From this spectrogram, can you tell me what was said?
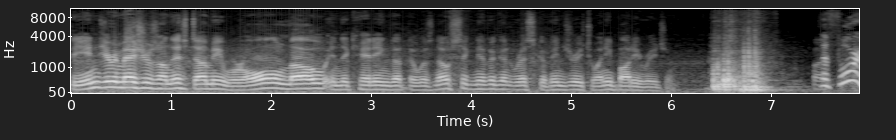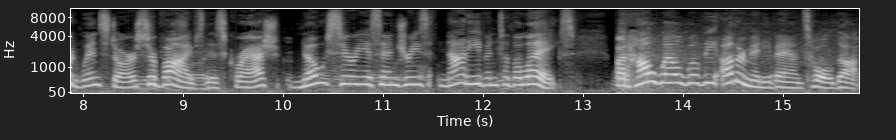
The injury measures on this dummy were all low, indicating that there was no significant risk of injury to any body region. The Ford Windstar survives this crash. No serious injuries, not even to the legs. But how well will the other minivans hold up?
